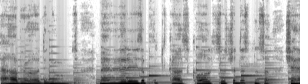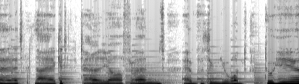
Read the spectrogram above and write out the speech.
Have you heard the news? There is a podcast called Social Distancer. Share it, like it, Tell your friends everything you want to hear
